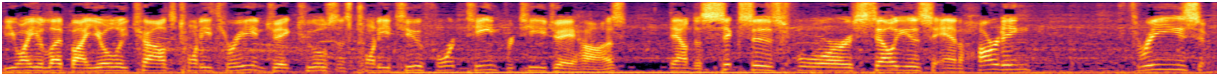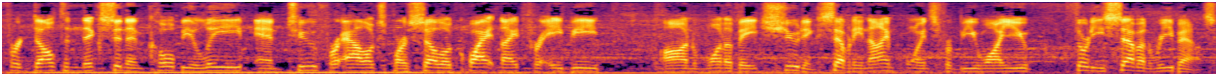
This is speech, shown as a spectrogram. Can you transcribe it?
BYU led by Yoeli Childs 23 and Jake Toolson's 22, 14 for TJ Haws. Down to sixes for Seljaas and Harding, threes for Dalton Nixon and Kolby Lee, and two for Alex Barcello. Quiet night for AB on one of eight shooting. 79 points for BYU, 37 rebounds.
